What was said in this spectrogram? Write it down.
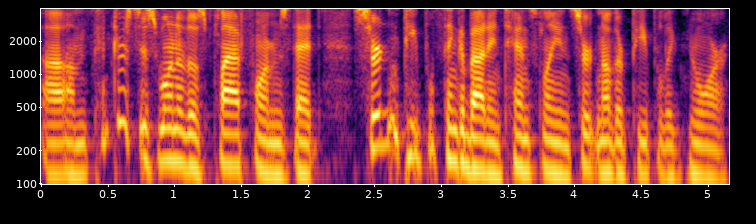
Um, Pinterest is one of those platforms that certain people think about intensely and certain other people ignore.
